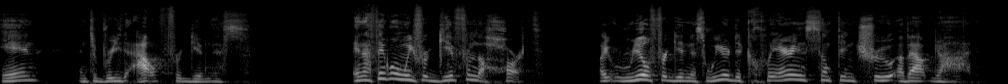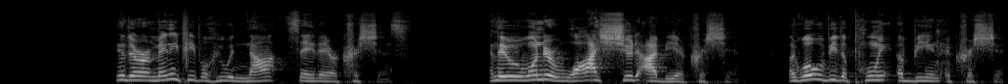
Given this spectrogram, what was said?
in and to breathe out forgiveness. And I think when we forgive from the heart, like real forgiveness, we are declaring something true about God. You know, there are many people who would not say they are Christians. And they would wonder, why should I be a Christian? Like, what would be the point of being a Christian?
